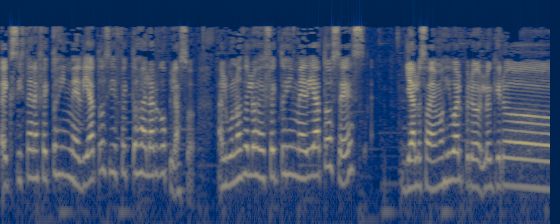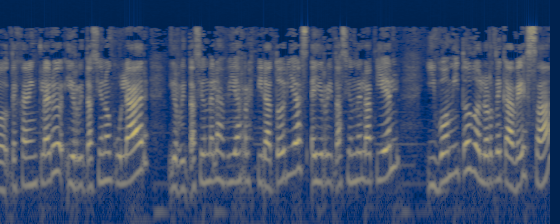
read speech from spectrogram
Existen efectos inmediatos y efectos a largo plazo. Algunos de los efectos inmediatos es, ya lo sabemos igual, pero lo quiero dejar en claro, irritación ocular, irritación de las vías respiratorias e irritación de la piel y vómito, dolor de cabeza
